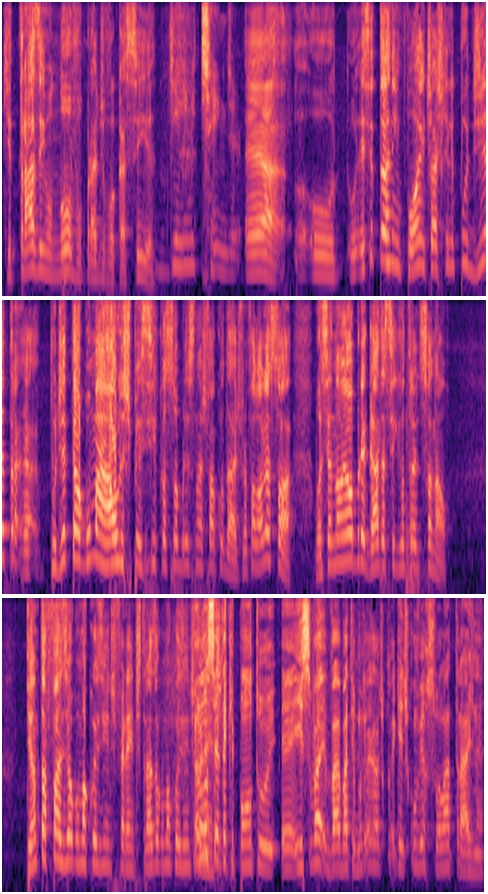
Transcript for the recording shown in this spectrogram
que trazem o novo pra advocacia, Game changer. é o, o- esse turning point, eu acho que ele podia eh, podia ter alguma aula específica sobre isso nas faculdades, Pra falar, olha só, você não é obrigado a seguir o tradicional. Tenta fazer alguma coisinha diferente, traz alguma coisinha Eu diferente. não sei até que ponto é, isso vai, vai bater muito com aquilo que a gente conversou lá atrás, né?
